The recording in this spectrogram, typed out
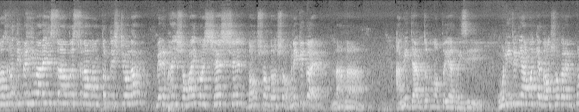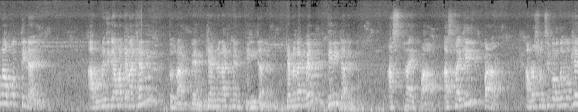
হজরত ইব্রাহিম আলী ইসলাম অন্তর্দৃষ্টিওয়ালা মেরে ভাই, সবাই কয়, শেষ শেষ, ধ্বংস ধ্বংস। উনি কি কয়? না না, আমি যার জন্য তৈয়ার হয়েছি উনি যদি আমাকে ধ্বংস করেন, কোনো আপত্তি নাই। আর উনি যদি আমাকে রাখেন তো রাখবেন। কেমনে রাখবেন? তিনি জানেন। কেমনে রাখবেন? তিনি জানেন। আস্থায় পা। আস্থায় কি? পা। আমরা শুনছি বড়দের মুখে,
